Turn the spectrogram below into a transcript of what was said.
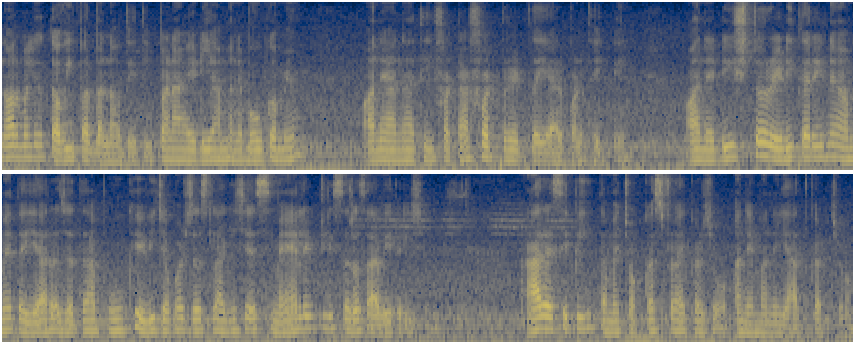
નોર્મલી હું તવી પર બનાવતી હતી, પણ આ આઈડિયા મને બહુ ગમ્યો અને આનાથી ફટાફટ બ્રેડ તૈયાર પણ થઈ ગઈ. અને ડીશ તો રેડી કરીને અમે તૈયાર જ હતા. ભૂખ એવી જબરજસ્ત લાગી છે, સ્મેલ એટલી સરસ આવી રહી છે. આ રેસીપી તમે ચોક્કસ ટ્રાય કરજો અને મને યાદ કરજો.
